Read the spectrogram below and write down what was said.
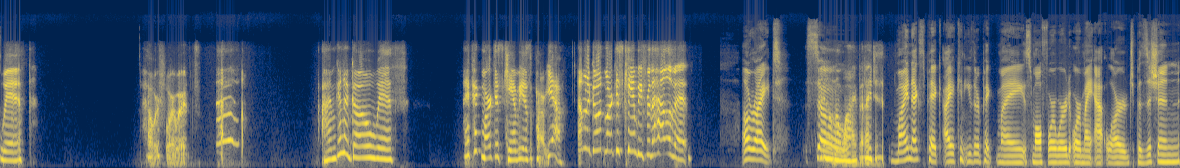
with power forwards. I'm gonna go with. I pick Marcus Camby as a power. Yeah, I'm gonna go with Marcus Camby for the hell of it. All right. So I don't know why, but I did. my next pick, I can either pick my small forward or my at large position.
